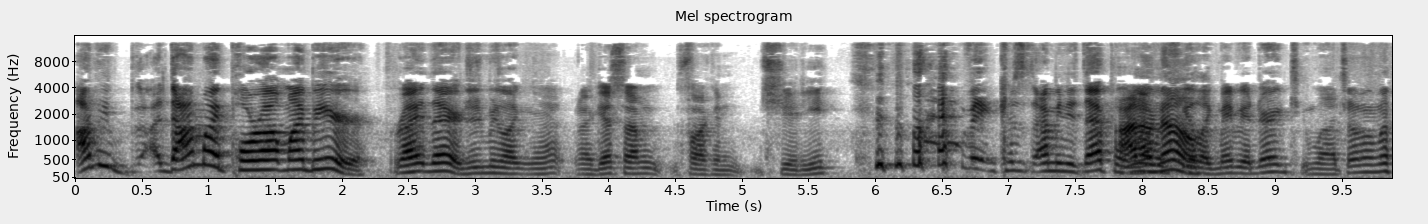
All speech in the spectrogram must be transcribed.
I'd be, I might pour out my beer right there. Just be like, "Mm, I guess I'm fucking shitty. Because I mean, at that point, I I, don't would know. feel like maybe I drank too much. I don't know.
